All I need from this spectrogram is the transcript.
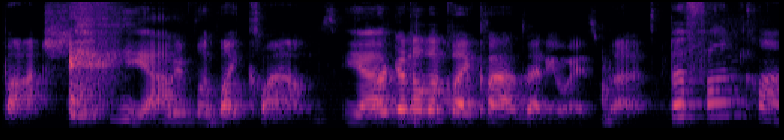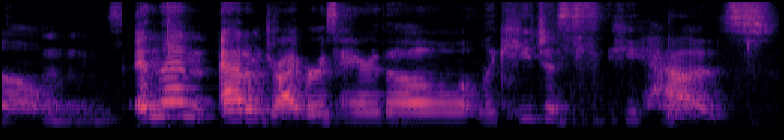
botched. yeah. We'd look like clowns. Yeah. We're gonna look like clowns anyways, but But fun clowns. Mm-hmm. And then Adam Driver's hair, though, like he just he has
